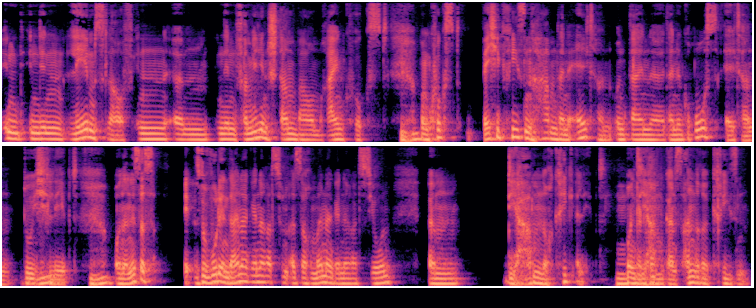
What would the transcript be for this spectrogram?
in, in den Lebenslauf, in, ähm, in den Familienstammbaum reinguckst mhm. und guckst, welche Krisen haben deine Eltern und deine, deine Großeltern durchlebt. Mhm. mhm. Und dann ist das sowohl in deiner Generation als auch in meiner Generation ähm, die haben noch Krieg erlebt mhm, und die haben ganz andere Krisen,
